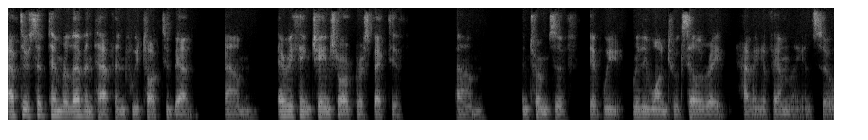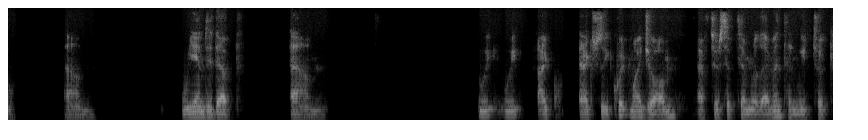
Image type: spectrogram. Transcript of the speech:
after September 11th happened, we talked about um, everything changed our perspective um, in terms of that we really wanted to accelerate having a family, and so um, we ended up. Um, we we I actually quit my job after September 11th, and we took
